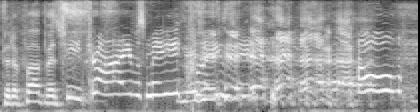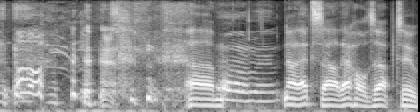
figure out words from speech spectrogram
to the puppets. She drives me crazy. oh, oh. oh man, No, that's uh, that holds up too.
